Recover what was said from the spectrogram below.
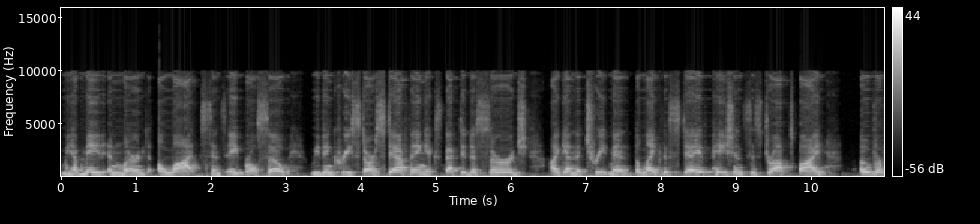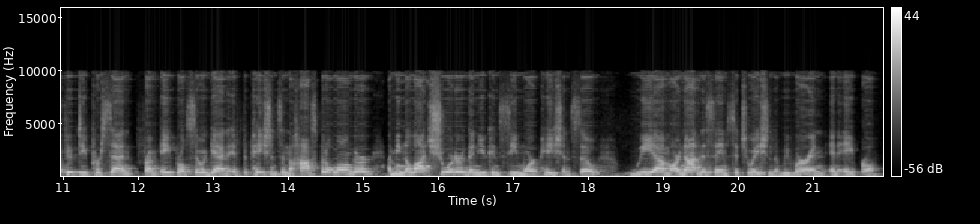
We have made and learned a lot since April. So we've increased our staffing, expected to surge. Again, the treatment, the length of stay of patients is dropped by over 50% from April. So again, if the patient's in the hospital longer, I mean a lot shorter, then you can see more patients. So we um, are not in the same situation that we were in, in April.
